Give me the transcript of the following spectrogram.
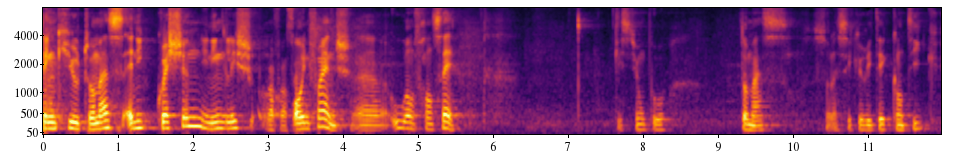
Thank you, Thomas. Any question in English or in French uh, ou en français Question pour Thomas sur la sécurité quantique.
